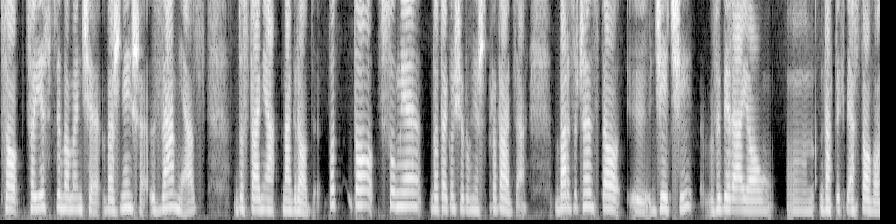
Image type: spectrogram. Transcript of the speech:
co, co jest w tym momencie ważniejsze, zamiast dostania nagrody. Bo to w sumie do tego się również sprowadza. Bardzo często dzieci wybierają natychmiastowo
